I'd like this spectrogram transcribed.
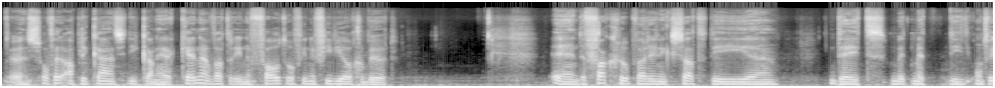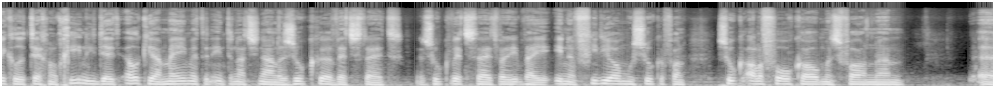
een softwareapplicatie die kan herkennen wat er in een foto of in een video gebeurt. En de vakgroep waarin ik zat, die deed met, met die ontwikkelde technologie. En die deed elk jaar mee met een internationale zoekwedstrijd. Een zoekwedstrijd waarbij je in een video moest zoeken van zoek alle voorkomens van ehm, eh,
